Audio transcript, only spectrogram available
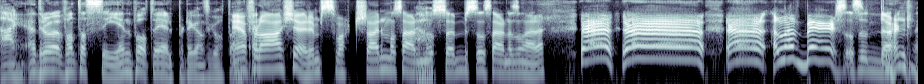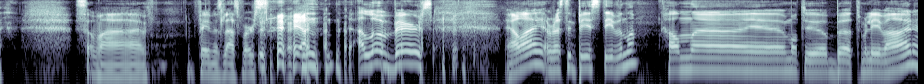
Nei, jeg tror fantasien på en måte hjelper til ganske godt. der. Ja, For da kjører de svart skjerm, og så er det noe subs, og så er det sånn herre «Ah, ah, ah, I love bears! Og så dør han. Som er famous last words. I love bears! Ja, nei, rest in peace, Steven. da Han eh, måtte jo bøte med livet her.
